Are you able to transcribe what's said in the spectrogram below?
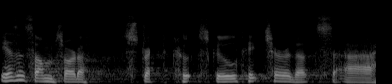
He isn't some sort of strict school teacher that's uh,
